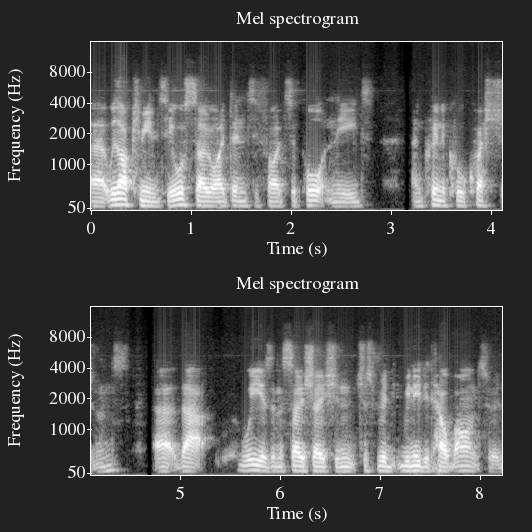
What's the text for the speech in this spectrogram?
uh, with our community also identified support needs and clinical questions uh, that we as an association just really, we needed help answering.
